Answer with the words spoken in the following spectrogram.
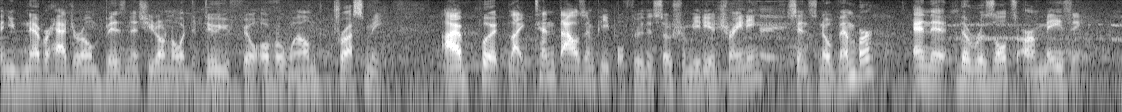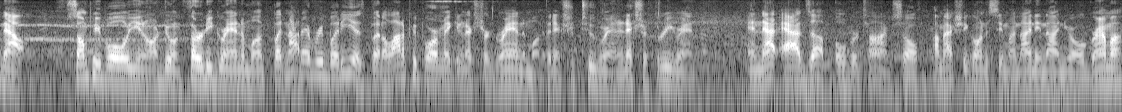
and you've never had your own business, you don't know what to do, you feel overwhelmed. Trust me, I've put like 10,000 people through the social media training since November, and the, the results are amazing. Now, some people, you know, are doing 30 grand a month, but not everybody is. But a lot of people are making an extra grand a month, an extra two grand, an extra three grand. And that adds up over time. So I'm actually going to see my 99 year old grandma.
